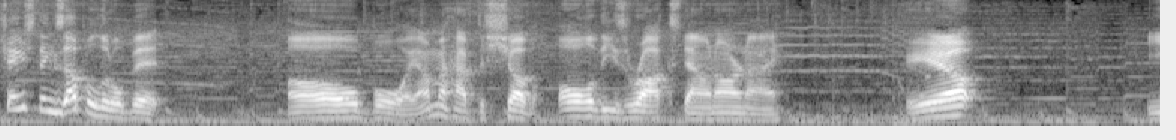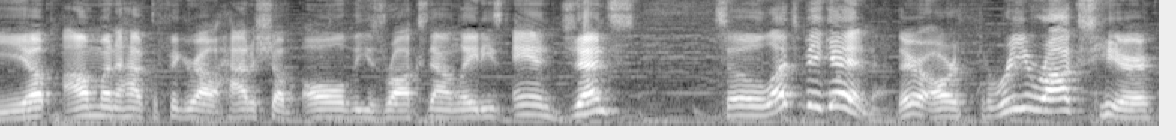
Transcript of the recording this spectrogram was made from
change things up a little bit. Oh boy, I'm gonna have to shove all these rocks down, aren't I? Yep. Yep, I'm gonna have to figure out how to shove all these rocks down, ladies and gents. So let's begin. There are three rocks here.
